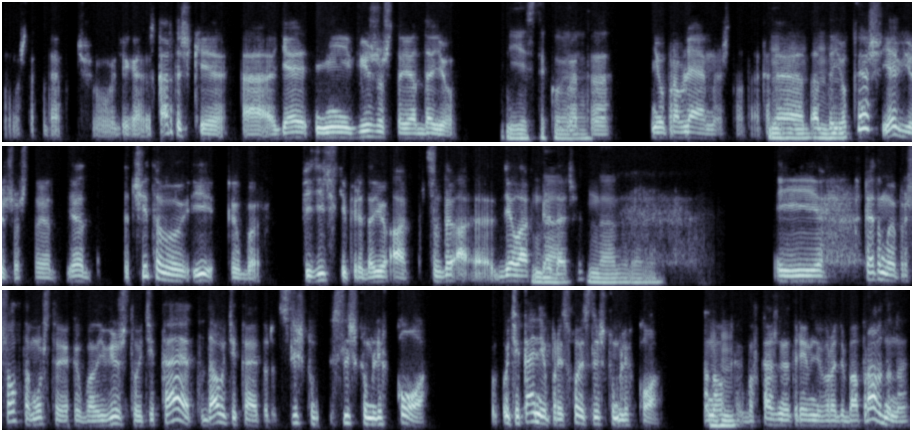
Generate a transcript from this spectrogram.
потому что когда я плачу деньгами с карточки, а, я не вижу, что я отдаю. Есть такое. Это неуправляемое что-то. А когда mm-hmm. я отдаю кэш, я вижу, что я, я отчитываю и как бы физически передаю акт, создаю, а, делаю акт да, передачи. Да, да, да, да. И к этому я пришел, потому что я как бы вижу, что утекает, туда утекает, слишком, слишком легко. Утекание происходит слишком легко. Оно mm-hmm. как бы в каждом времени вроде бы оправдано,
